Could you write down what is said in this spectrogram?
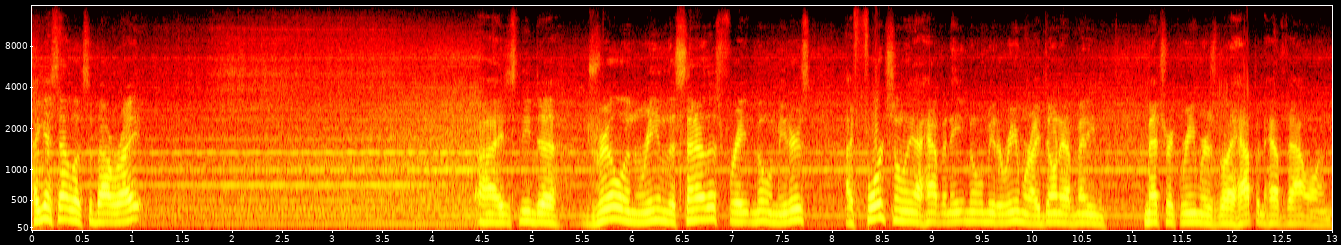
I guess that looks about right. I just need to drill and ream the center of this for eight millimeters. I fortunately I have an eight millimeter reamer. I don't have many metric reamers, but I happen to have that one.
